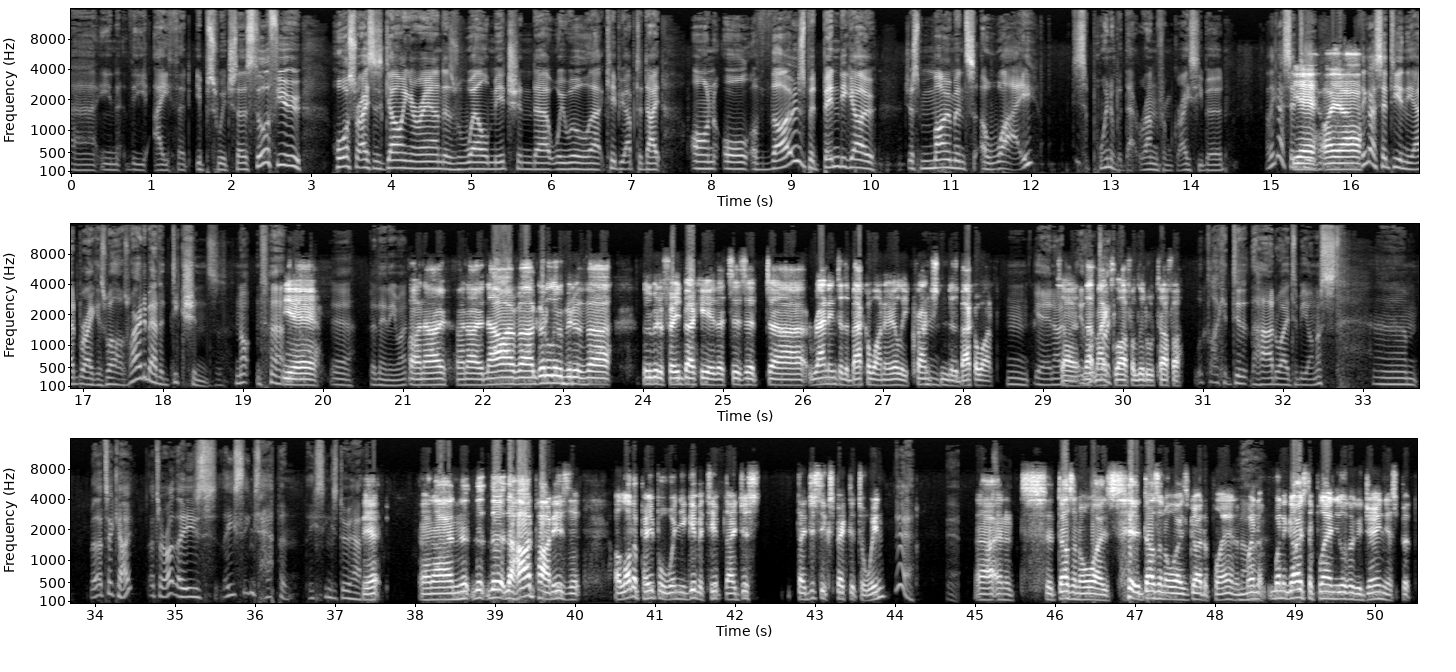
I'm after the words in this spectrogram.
uh, in the eighth at Ipswich. So there's still a few horse races going around as well, Mitch, and uh, we will uh, keep you up to date on all of those. But Bendigo just moments away. Disappointed with that run from Gracie Bird. I think I said to Yeah, you, I I uh, think I said to you in the ad break as well. I was worried about addictions, not yeah, yeah. But anyway, I know, I know. Now I've uh, got a little bit of uh, little bit of feedback here that says it uh, ran into the back of one early, crunched into the back of one, Mm, yeah, no. so that makes like, life a little tougher. looked like it did it the hard way, to be honest. Um, but that's okay. That's all right. These these things happen. These things do happen. Yeah, and, uh, and the, the the hard part is that a lot of people, when you give a tip, they just they just expect it to win. Yeah. Uh, and it's it doesn't always it doesn't always go to plan. And when it, when it goes to plan, you look like a genius. But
